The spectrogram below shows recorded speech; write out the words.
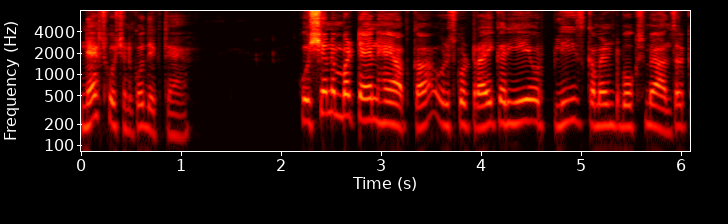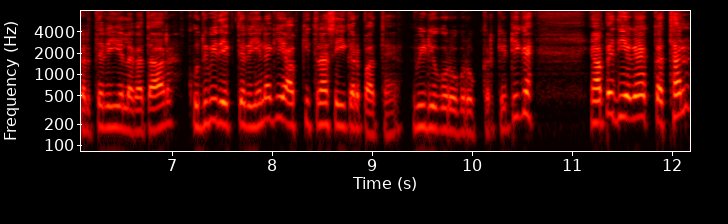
नेक्स्ट क्वेश्चन को देखते हैं। क्वेश्चन नंबर टेन है आपका, और इसको ट्राई करिए और प्लीज़ कमेंट बॉक्स में आंसर करते रहिए लगातार। खुद भी देखते रहिए ना कि आप कितना सही कर पाते हैं वीडियो को रोक रोक करके, ठीक है? यहाँ पे दिया गया कथन,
